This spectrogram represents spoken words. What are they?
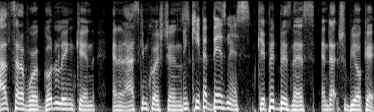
outside of work, go to LinkedIn and then ask him questions. and keep it business. Keep it business, and that should be okay.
